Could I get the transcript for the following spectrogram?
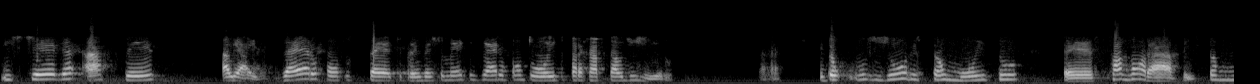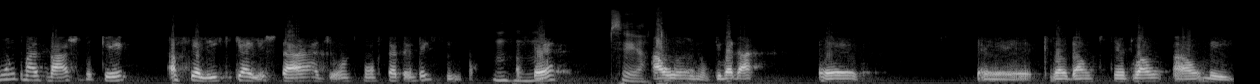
e chega a ser aliás, 0,7 para investimento e 0,8 para capital de giro. Tá? Então, os juros são muito é, favoráveis, são muito mais baixos do que a Selic, que aí está de 11,75, uhum. tá certo? Certo? Ao ano, que vai dar, é, é, que vai dar 1% ao, ao mês,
